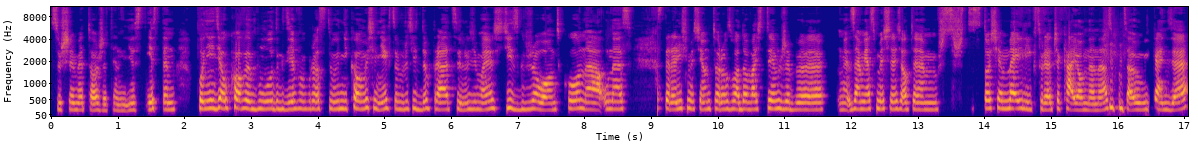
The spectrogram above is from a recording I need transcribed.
słyszymy to, że ten jest, jest ten poniedziałkowy mód, gdzie po prostu nikomu się nie chce wrócić do pracy, ludzie mają ścisk w żołądku, no, a u nas staraliśmy się to rozładować tym, żeby zamiast myśleć o tym stosie maili, które czekają na nas po całym weekendzie,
